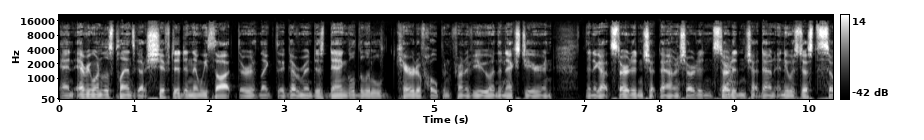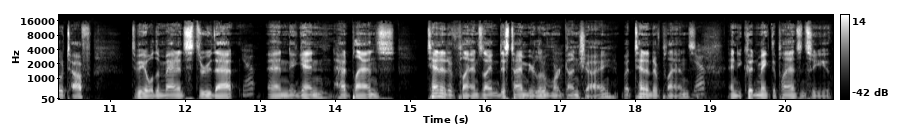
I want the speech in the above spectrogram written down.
And every one of those plans got shifted and then we thought there like the government just dangled the little carrot of hope in front of you and the next year and then it got started and shut down and started and started Yeah. and shut down and it was just so tough to be able to manage through that. Yep. And again had plans tentative plans like this time you're a little more mm-hmm. gun shy but tentative plans Yep. and you couldn't make the plans and so you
